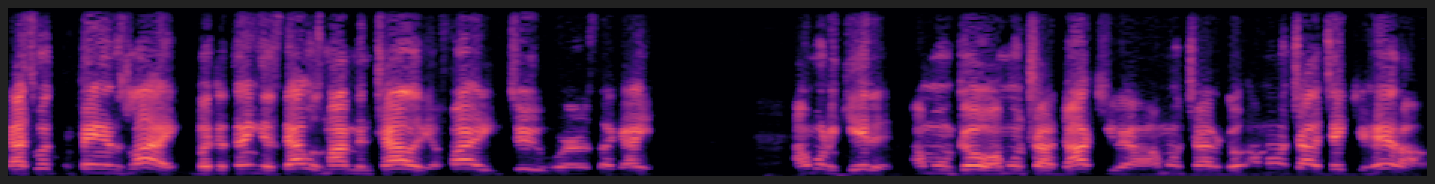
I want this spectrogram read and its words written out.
that's what the fans like. But the thing is, that was my mentality of fighting too, where it's like, hey, I'm gonna get it. I'm gonna go. I'm gonna try to knock you out. I'm gonna try to go. I'm gonna try to take your head off.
